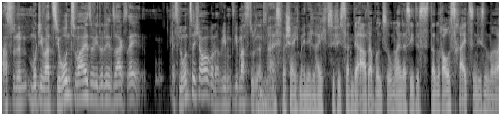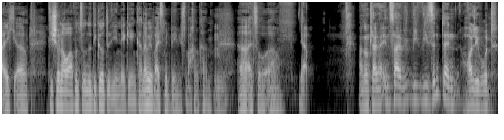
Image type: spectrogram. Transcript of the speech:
hast du eine Motivationsweise, wie du denen sagst, ey, es lohnt sich auch oder wie, wie machst du das? Das ist wahrscheinlich meine leicht suffisante Art ab und zu mal, dass ich das dann rausreiz in diesem Bereich, äh, die schon auch ab und zu unter die Gürtellinie gehen kann, aber ich weiß, mit wem ich es machen kann. Mhm. Ja, also, äh, ja. Also ein kleiner Insight, wie, wie sind denn Hollywood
